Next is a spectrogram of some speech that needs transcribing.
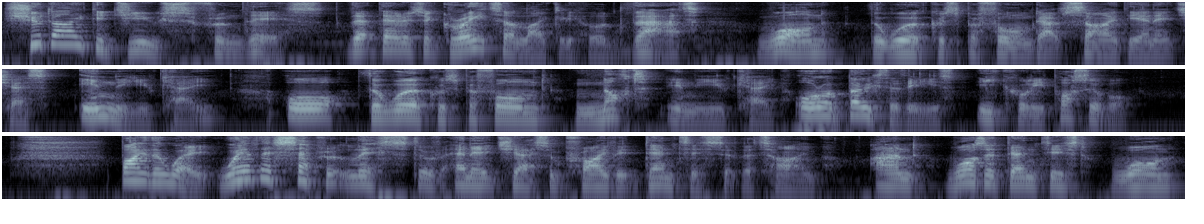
Should I deduce from this that there is a greater likelihood that 1. The work performed outside the NHS in the UK, or the work was performed not in the UK, or are both of these equally possible? By the way, were there separate lists of NHS and private dentists at the time, and was a dentist one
